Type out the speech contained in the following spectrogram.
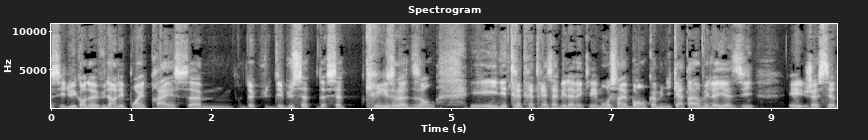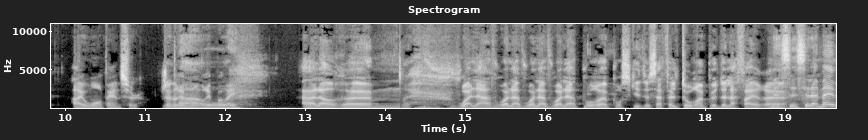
C'est lui qu'on a vu dans les points de presse depuis le début de cette, crise-là, disons. Et, il est très, très, très habile avec les mots. C'est un bon communicateur, mais là, il a dit, et je cite, I won't answer. Je ne ah, répondrai pas. Ouais. Alors euh, voilà, voilà, voilà, voilà pour euh, pour ce qui est de ça fait le tour un peu de l'affaire. Mais c'est la même,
